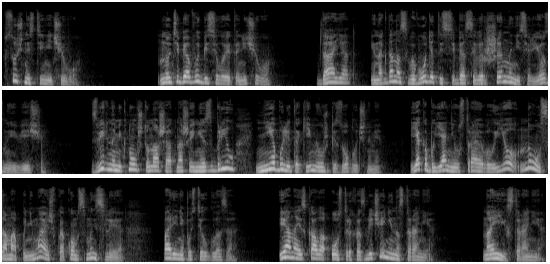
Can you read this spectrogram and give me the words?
«В сущности, ничего». «Но тебя выбесило это ничего». «Да, яд. Иногда нас выводят из себя совершенно несерьезные вещи». Зверь намекнул, что наши отношения с Брил не были такими уж безоблачными. Якобы я не устраивал ее, ну, сама понимаешь, в каком смысле. Парень опустил глаза. И она искала острых развлечений на стороне. На их стороне.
